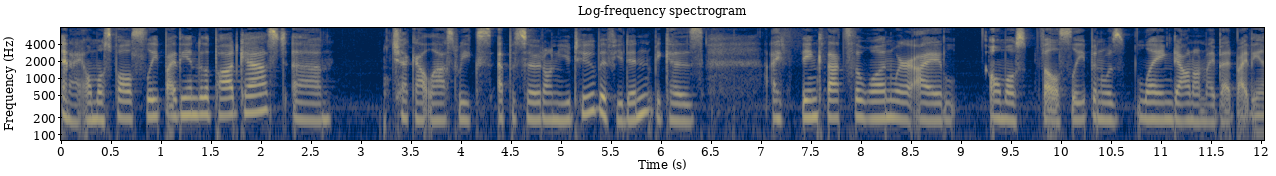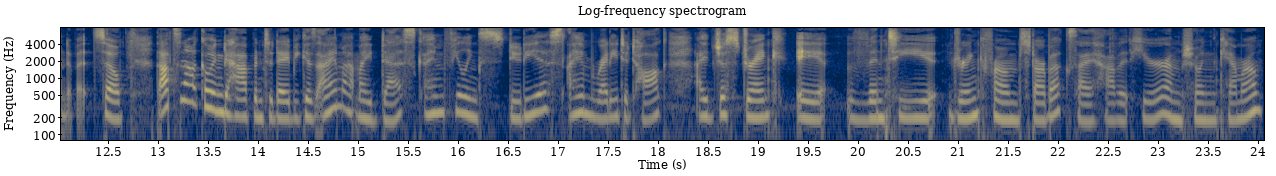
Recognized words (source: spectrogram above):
and I almost fall asleep by the end of the podcast. Um, check out last week's episode on YouTube if you didn't, because I think that's the one where I almost fell asleep and was laying down on my bed by the end of it. So that's not going to happen today because I am at my desk. I am feeling studious. I am ready to talk. I just drank a venti drink from Starbucks. I have it here. I'm showing the camera.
